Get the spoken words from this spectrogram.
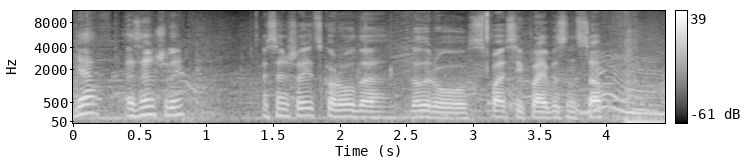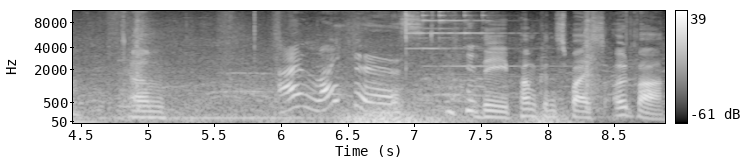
Yeah, essentially. Essentially, it's got all the, the little spicy flavors and stuff. Um, I like this. the pumpkin spice oat bar.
